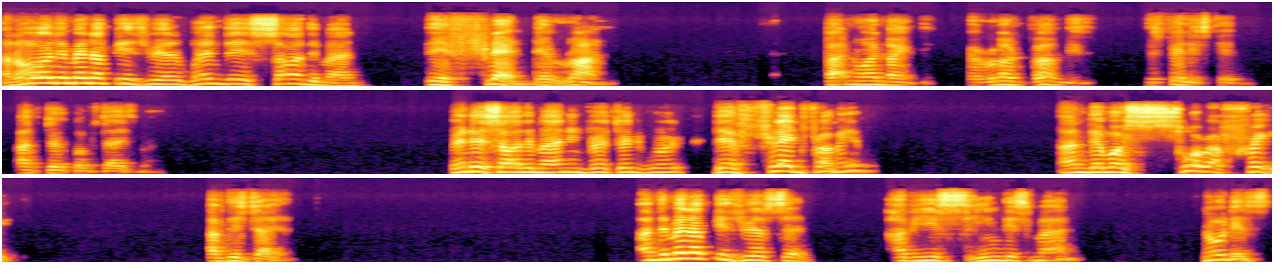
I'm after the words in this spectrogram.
And all the men of Israel, when they saw the man, they fled, they ran. Got no anointing. They run from this, this Philistine uncircumcised man. When they saw the man in verse 24, they fled from him. And they were so afraid of this giant. And the men of Israel said, Have you seen this man? Notice,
